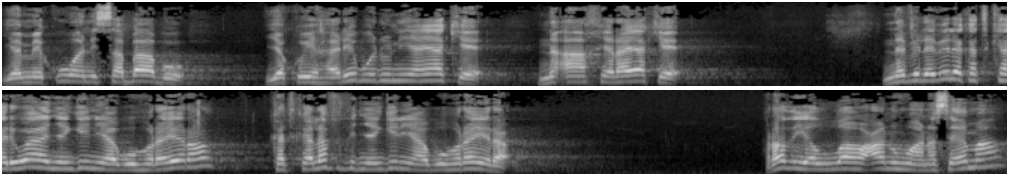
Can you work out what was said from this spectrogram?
yamekuwa ni sababu ya kuiharibu dunia yake na akhira yake. Na vile vile katika riwaya nyingine ya Abu Huraira katika lafdhi nyingine ya Abu Huraira radhiyallahu anhu anasema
